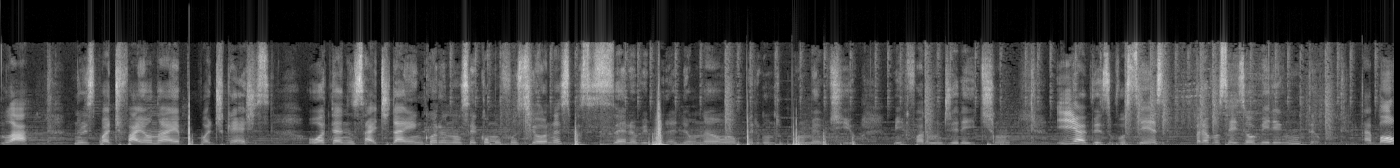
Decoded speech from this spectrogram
lá no Spotify ou na Apple Podcasts ou até no site da Anchor, eu não sei como funciona, se vocês quiserem ouvir por ele ou não, eu pergunto pro meu tio, me informo direitinho e aviso vocês para vocês ouvirem então, tá bom?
